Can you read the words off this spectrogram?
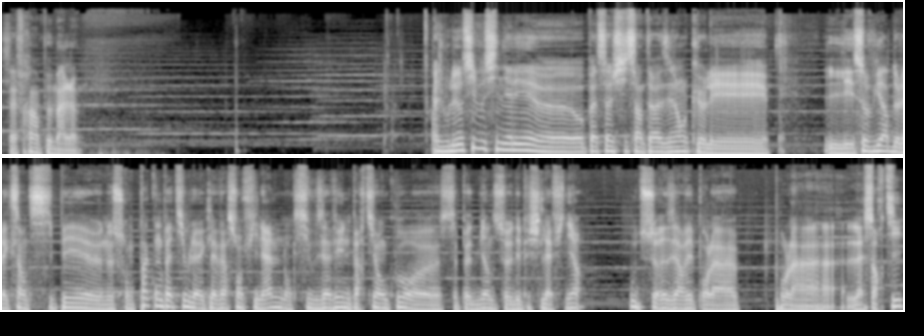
ça ferait un peu mal. Je voulais aussi vous signaler euh, au passage, si ça intéresse des gens, que les, les sauvegardes de l'accès anticipé euh, ne sont pas compatibles avec la version finale. Donc si vous avez une partie en cours, euh, ça peut être bien de se dépêcher de la finir ou de se réserver pour la, sortie.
